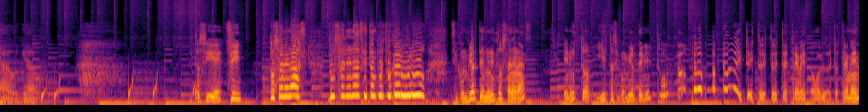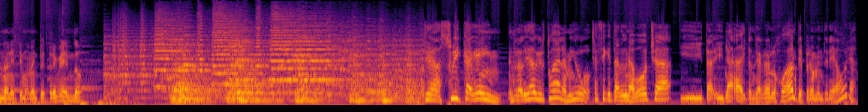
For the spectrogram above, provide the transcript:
¿Qué hago? ¿Qué hago? Esto sigue. Sí. ¡Dos ananás! ¡Dos ananás están por tocar, boludo! Se convierten en estos ananás. En esto. Y esto se convierte en esto. Esto, esto, esto, esto es tremendo, boludo. Esto es tremendo. En este momento es tremendo. Sea, Suica Game, en realidad virtual, amigo. Ya sé que tardé una bocha y, y nada, y tendría que haberlo jugado antes, pero me enteré ahora.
